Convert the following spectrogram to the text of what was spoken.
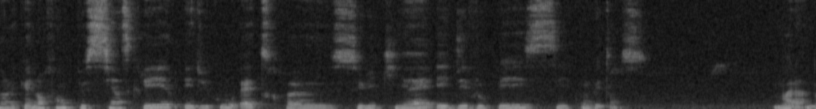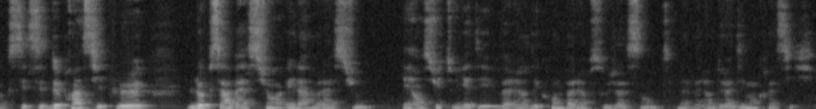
dans lequel l'enfant peut s'y inscrire et du coup être celui qui est et développer ses compétences. Voilà, donc c'est ces deux principes, l'observation et la relation. Et ensuite, il y a des valeurs, des grandes valeurs sous-jacentes, la valeur de la démocratie.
